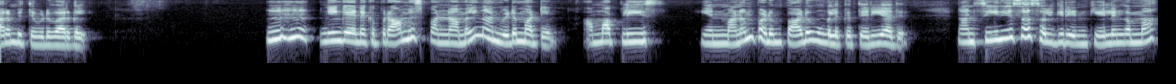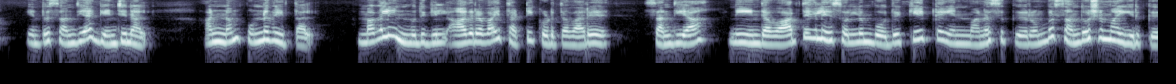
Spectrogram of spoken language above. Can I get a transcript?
ஆரம்பித்து விடுவார்கள். ம் நீங்கள் எனக்கு ப்ராமிஸ் பண்ணாமல் நான் விடமாட்டேன். அம்மா ப்ளீஸ் என் மனம் படும் பாடு உங்களுக்கு தெரியாது. நான் சீரியஸாக சொல்கிறேன் கேளுங்கம்மா என்று சந்தியா கெஞ்சினாள். அன்னம் புன்னகைத்தாள். மகளின் முதுகில் ஆதரவாய் தட்டி கொடுத்தவாறு சந்தியா நீ இந்த வார்த்தைகளை சொல்லும்போது கேட்க என் மனசுக்கு ரொம்ப சந்தோஷமாயிருக்கு.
